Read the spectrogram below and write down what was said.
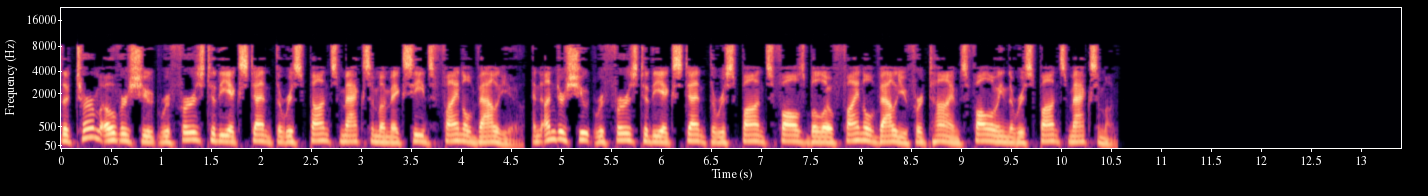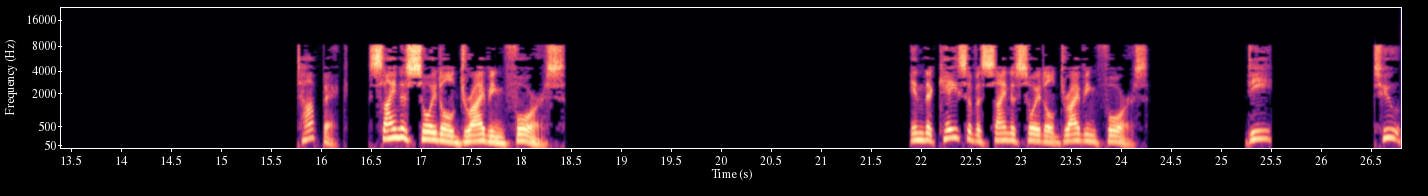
The term overshoot refers to the extent the response maximum exceeds final value, and undershoot refers to the extent the response falls below final value for times following the response maximum. Sinusoidal driving force In the case of a sinusoidal driving force d 2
